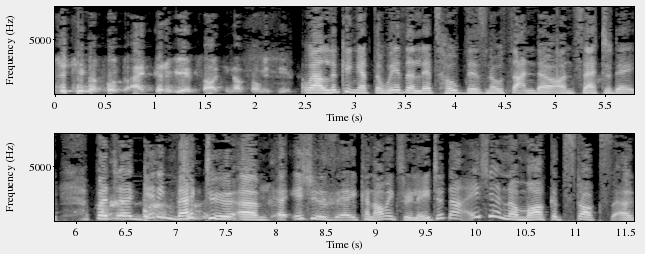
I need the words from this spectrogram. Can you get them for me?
kicking the foot. It's going to be exciting, I promise you. Well, looking at the weather, let's hope there's no thunder on Saturday. But uh, getting back to um, uh, issues uh, economics related, now Asian uh, market stocks uh,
